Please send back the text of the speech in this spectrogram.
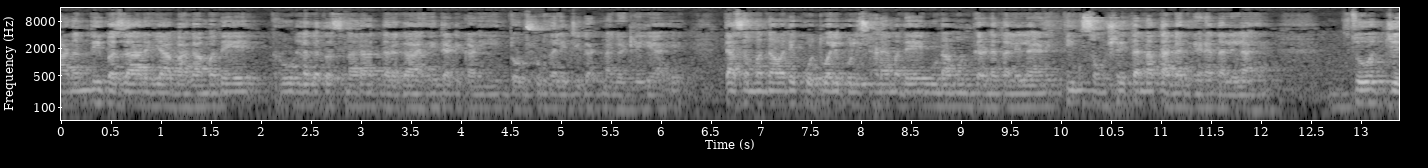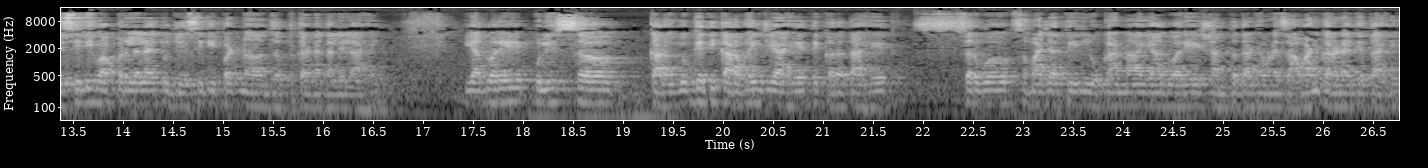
आनंदी बाजार या भागामध्ये रोड लगत असणारा दर्गा आहे त्या ठिकाणी तोडफोड झाल्याची घटना घडलेली आहे. त्या संबंधामध्ये कोतवाली पोलीस ठाण्यामध्ये गुन्हा नोंद करण्यात आलेला आहे आणि तीन संशयितांना ताब्यात घेण्यात आलेला आहे. जो जेसीबी वापरलेला आहे तो जेसीबी पण जप्त करण्यात आलेला आहे. याद्वारे पोलीस कार- योग्य ती कारवाई जी आहे ते करत आहेत. सर्व समाजातील लोकांना याद्वारे शांतता ठेवण्याचं आवाहन करण्यात येत आहे.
